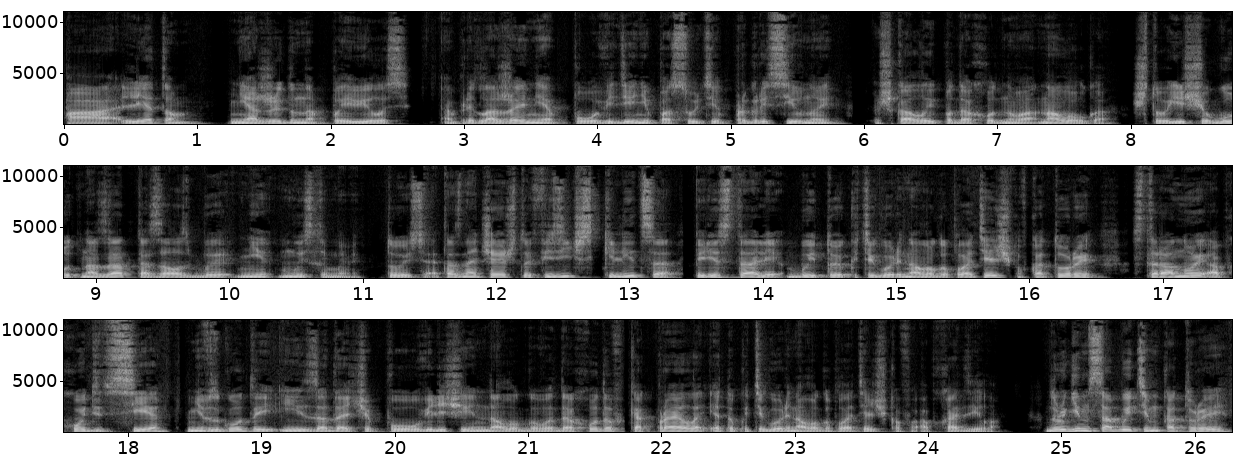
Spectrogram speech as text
а летом неожиданно появилось предложение по введению, по сути, прогрессивной шкалы подоходного налога, что еще год назад казалось бы немыслимыми. То есть это означает, что физические лица перестали быть той категорией налогоплательщиков, которые стороной обходят все невзгоды и задачи по увеличению налоговых доходов. Как правило, эту категорию налогоплательщиков обходила. Другим событием, которое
